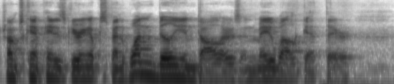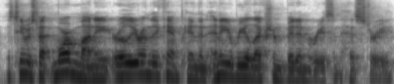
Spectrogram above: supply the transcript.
Trump's campaign is gearing up to spend $1 billion and may well get there. His team has spent more money earlier in the campaign than any re election bid in recent history.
